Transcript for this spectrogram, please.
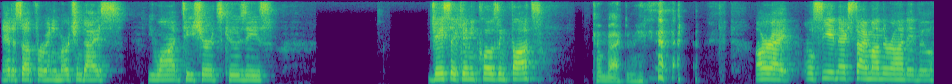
Hit us up for any merchandise you want, t-shirts, koozies. Jacek, any closing thoughts? Come back to me. All right. We'll see you next time on the rendezvous.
